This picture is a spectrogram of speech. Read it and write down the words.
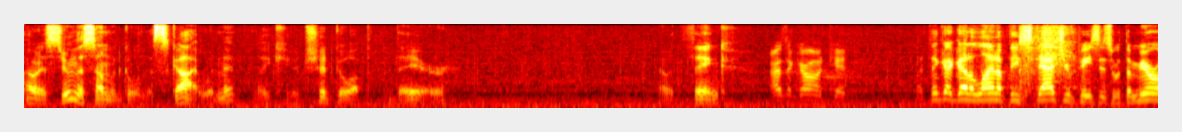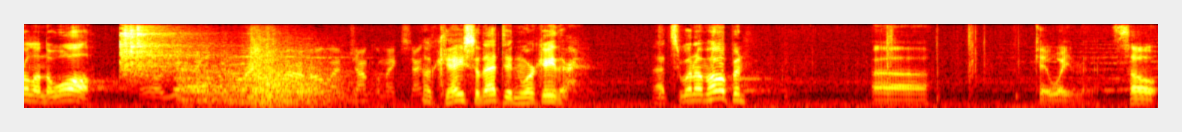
I would assume the sun would go in the sky, wouldn't it? Like it should go up there. I would think. How's it going, kid? I think I gotta line up these statue pieces with the mural on the wall. Okay, so that didn't work either. That's what I'm hoping. Uh, okay, wait a minute. So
